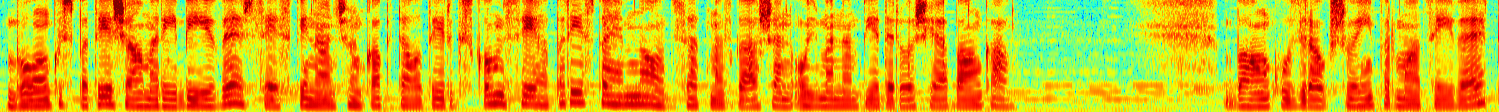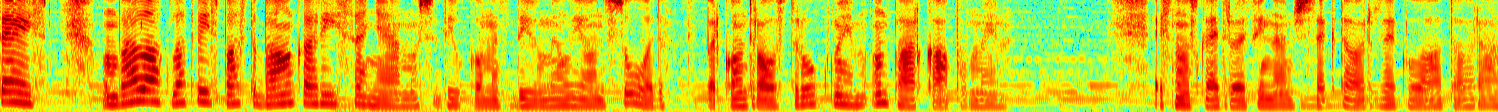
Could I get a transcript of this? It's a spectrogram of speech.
Bunkus patiešām arī bija vērsies Finanšu un Kapitāla tirgus komisijā par iespējamu naudas atmazgāšanu Uļmanam piederošajā bankā. Banku uzraugs šo informāciju vērtējis, un vēlāk Latvijas Pasta banka arī saņēmusi 2,2 miljonu sodu par kontrolas trūkumiem un pārkāpumiem. Es noskaidroju finanšu sektora regulātorā.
